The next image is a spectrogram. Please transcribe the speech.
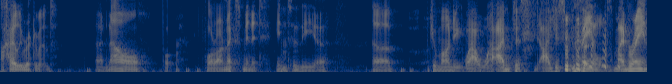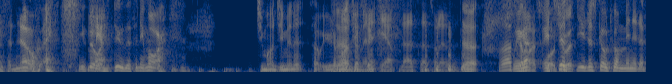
I highly recommend. And now for, for our next minute into Mm-hmm. the uh, uh, Jumanji. Wow, I'm just I just failed. My brain said no, you No can't worries. do this anymore. Jumanji minute. Is that what you're Jumanji suggesting? minute. Yep, that's that's what I was. Yeah, well, that's We got, a nice flow it's to just you just go to a minute of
